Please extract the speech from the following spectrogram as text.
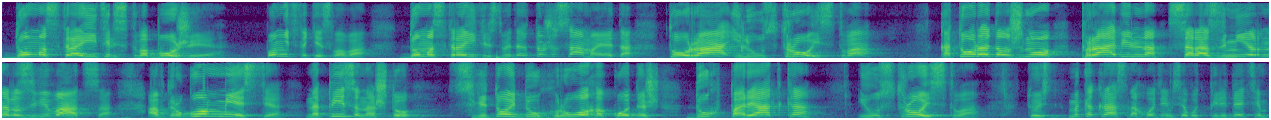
«домостроительство Божие». Помните такие слова? Домостроительство – это то же самое, это Тора или устройство, которое должно правильно, соразмерно развиваться. А в другом месте написано, что Святой Дух, Руаха, Кодыш, Дух порядка и устройства. То есть мы как раз находимся вот перед этим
